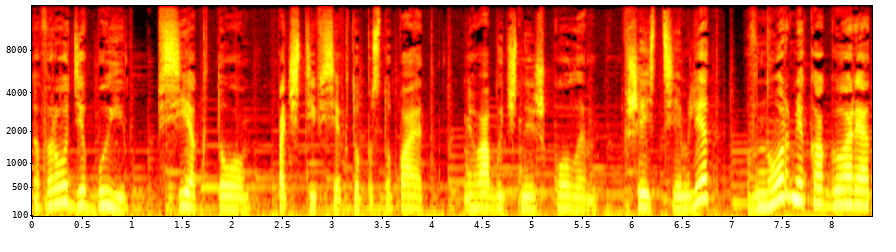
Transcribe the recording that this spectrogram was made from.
Вроде бы все, кто, почти все, кто поступает в обычные школы в 6-7 лет, в норме, как говорят,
